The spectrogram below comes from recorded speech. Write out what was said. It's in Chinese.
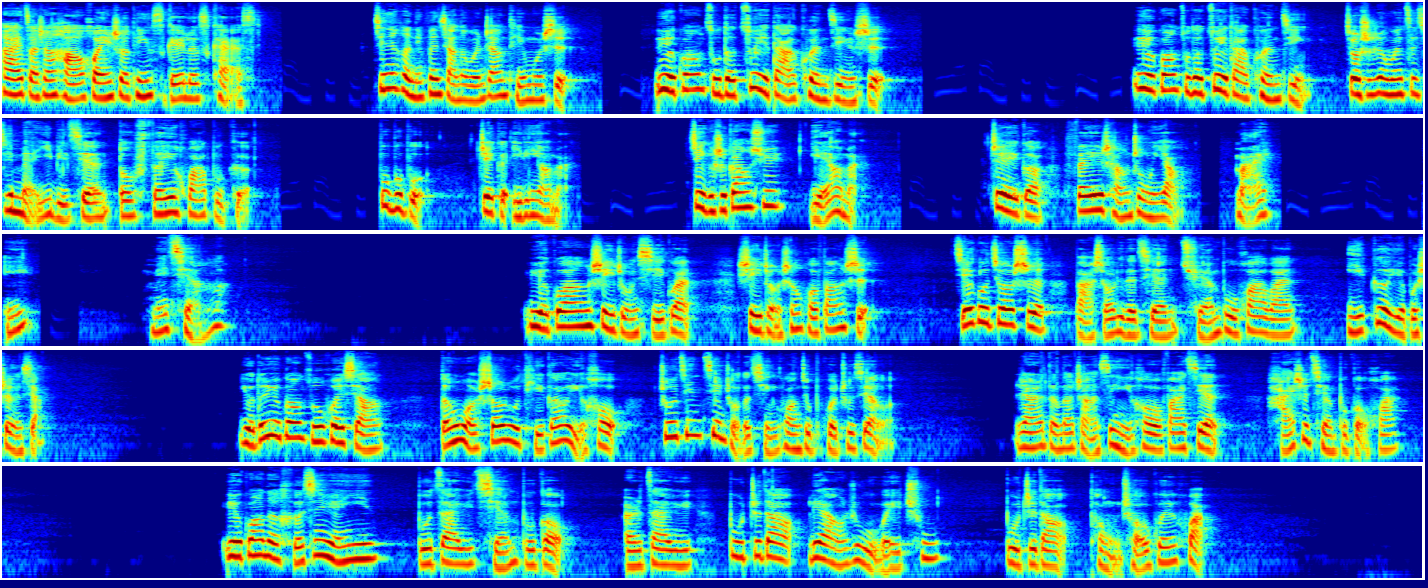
嗨，早上好，欢迎收听 Scaleless Cast。今天和您分享的文章题目是：月光族的最大困境是。月光族的最大困境就是认为自己每一笔钱都非花不可。不不不，这个一定要买，这个是刚需，也要买，这个非常重要，买。咦，没钱了。月光是一种习惯，是一种生活方式。结果就是把手里的钱全部花完，一个也不剩下。有的月光族会想，等我收入提高以后，捉襟见肘的情况就不会出现了。然而等到涨薪以后，发现还是钱不够花。月光的核心原因不在于钱不够，而在于不知道量入为出，不知道统筹规划。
